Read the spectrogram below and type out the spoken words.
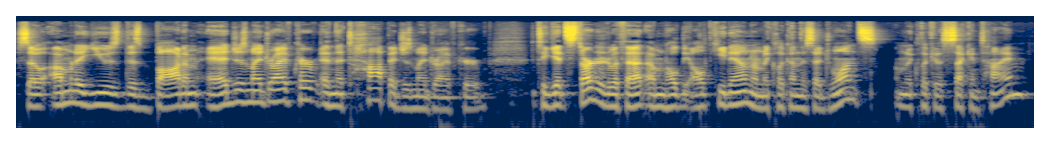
So I'm gonna use this bottom edge as my drive curve and the top edge as my drive curve. To get started with that, I'm gonna hold the Alt key down. I'm gonna click on this edge once. I'm gonna click it a second time.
